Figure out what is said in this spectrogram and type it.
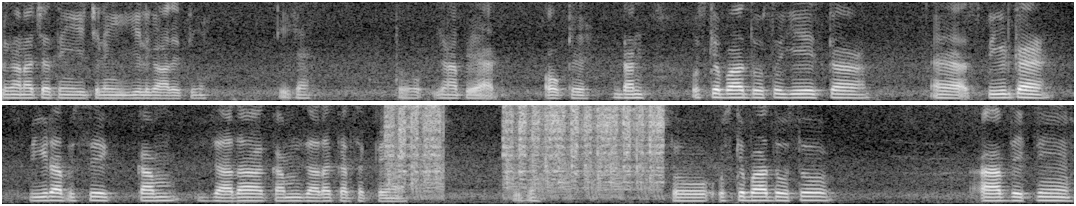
लगाना चाहते हैं ये चलें ये लगा देते हैं। ठीक है? तो यहाँ पे ऐड ओके डन। उसके बाद दोस्तों ये इसका आ, स्पीड का है। स्पीड आप इससे कम ज़्यादा कम ज़्यादा कर सकते हैं। ठीक है? तो उसके बाद दोस्तों, आप देखते हैं,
